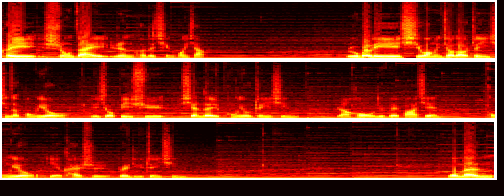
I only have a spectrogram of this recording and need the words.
可以适用在任何的情况下。如果你希望交到真心的朋友，你就必须先对朋友真心，然后你会发现，朋友也开始对你真心。我们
